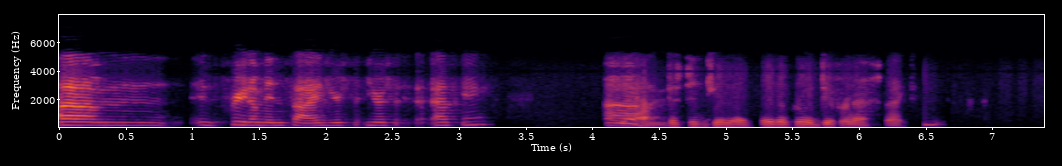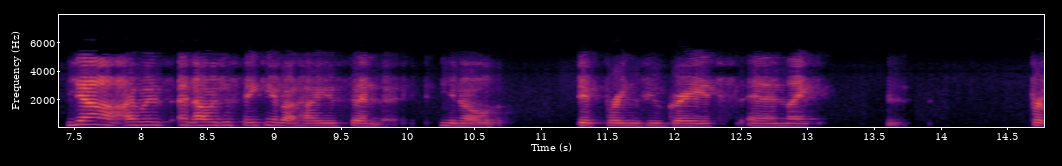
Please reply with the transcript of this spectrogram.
Um, is freedom inside? You're you're asking? Um, yeah, just in general, freedom from a different aspect. Yeah, I was, and I was just thinking about how you said, you know, it brings you grace and like for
